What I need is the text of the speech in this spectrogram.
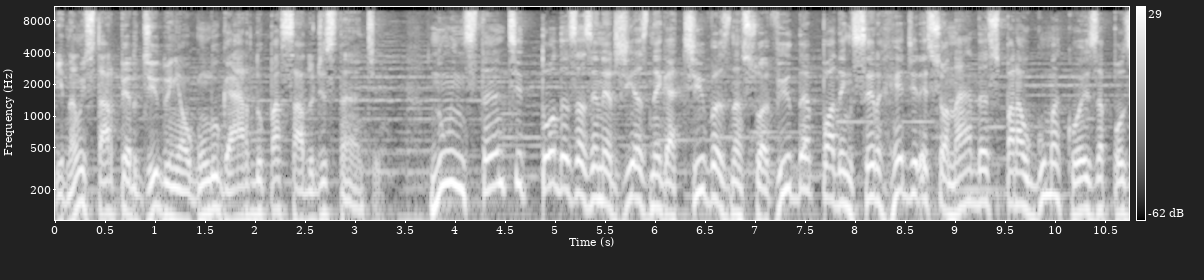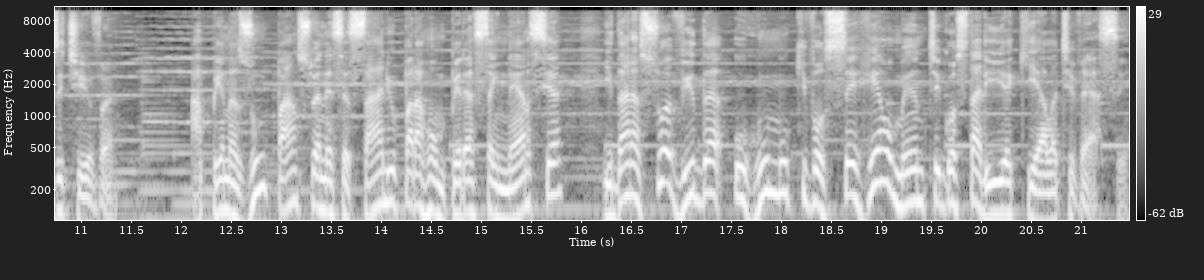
e não estar perdido em algum lugar do passado distante. Num instante, todas as energias negativas na sua vida podem ser redirecionadas para alguma coisa positiva. Apenas um passo é necessário para romper essa inércia e dar à sua vida o rumo que você realmente gostaria que ela tivesse.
